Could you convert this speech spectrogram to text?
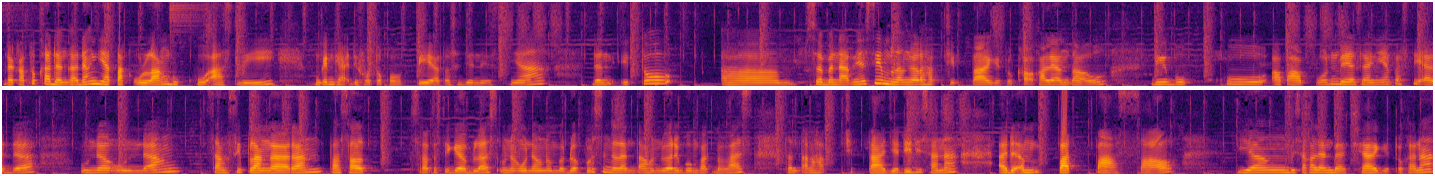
mereka tuh kadang-kadang nyetak ulang buku asli, mungkin kayak di fotokopi atau sejenisnya dan itu um, sebenarnya sih melanggar hak cipta gitu. Kalau kalian tahu di buku apa pun biasanya pasti ada undang-undang sanksi pelanggaran pasal 113 Undang-Undang Nomor 29 Tahun 2014 tentang hak cipta. Jadi di sana ada empat pasal yang bisa kalian baca gitu karena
